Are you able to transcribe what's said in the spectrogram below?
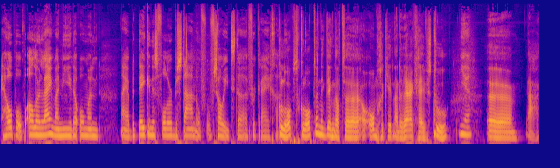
helpen op allerlei manieren om een nou ja, betekenisvoller bestaan of, of zoiets te verkrijgen. Klopt, klopt. En ik denk dat uh, omgekeerd naar de werkgevers toe. Ja. Uh, ja,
